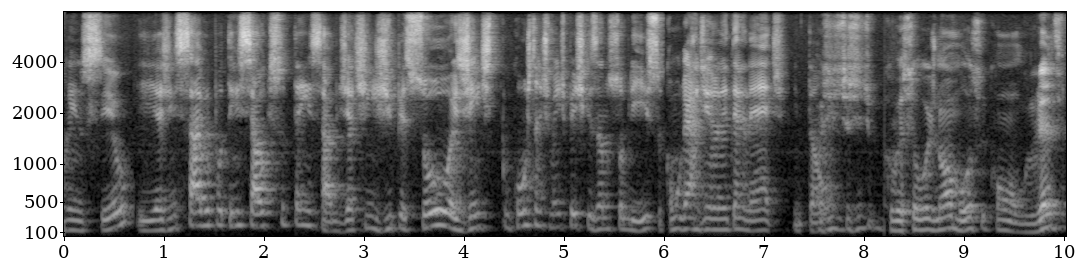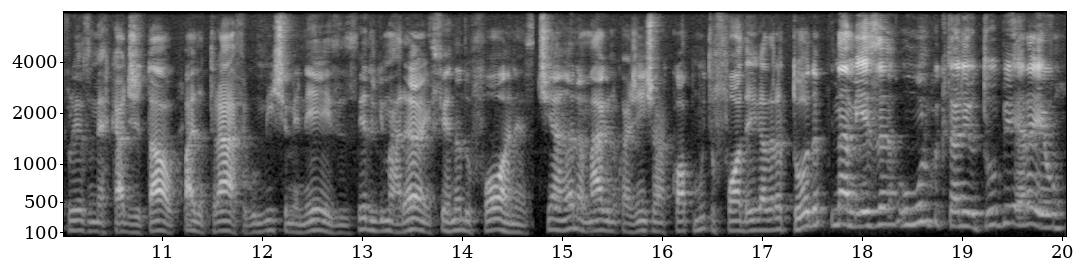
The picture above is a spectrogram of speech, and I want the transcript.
ganho seu, e a gente sabe o potencial que isso tem, sabe? De atingir pessoas, gente constantemente pesquisando sobre isso, como ganhar dinheiro na internet. Então, A gente, a gente conversou hoje no almoço com grandes players do mercado digital, pai do tráfego, Misha Menezes, Pedro Guimarães, Fernando Fornes, tinha a Ana Magno com a gente, uma copa muito foda aí, galera toda. E na mesa, o único que tá no YouTube era eu.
